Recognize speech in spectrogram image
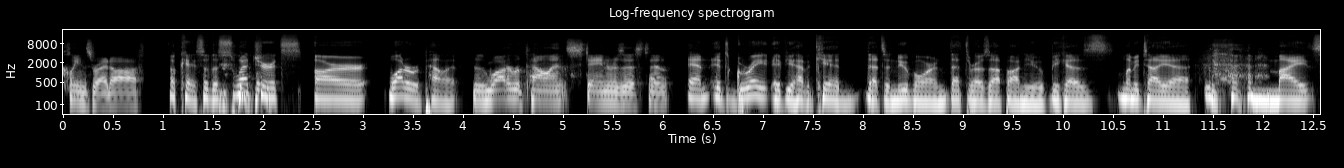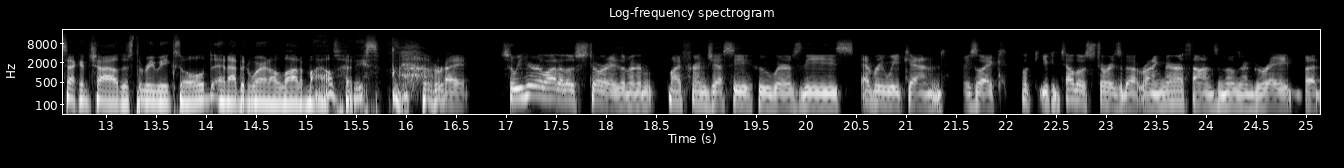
cleans right off. Okay, so the sweatshirts are water repellent. There's water repellent, stain resistant. And it's great if you have a kid that's a newborn that throws up on you because let me tell you, my second child is three weeks old and I've been wearing a lot of Myles hoodies. right. So we hear a lot of those stories. I mean, my friend Jesse, who wears these every weekend, he's like, look, you can tell those stories about running marathons and those are great, but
